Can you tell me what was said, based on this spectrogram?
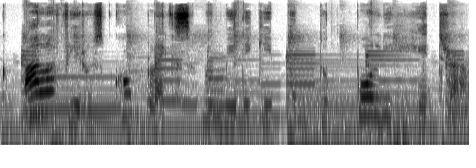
Kepala virus kompleks memiliki bentuk polihedral.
